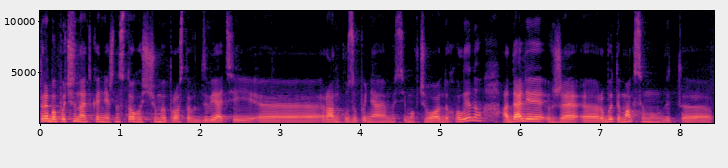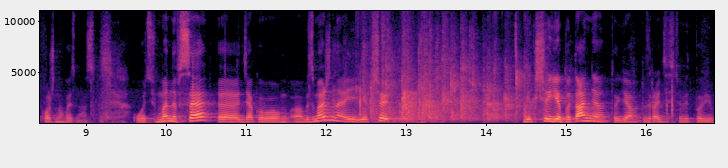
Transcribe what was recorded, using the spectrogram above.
треба починати, звісно, з того, що ми просто в 9 е, ранку зупиняємося і мовчимо одну хвилину, а далі вже е, робити максимум від е, кожного з нас. Ось в мене все. Е, Дякую вам е, безмежно. І якщо, якщо є питання, то я з радістю відповім.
